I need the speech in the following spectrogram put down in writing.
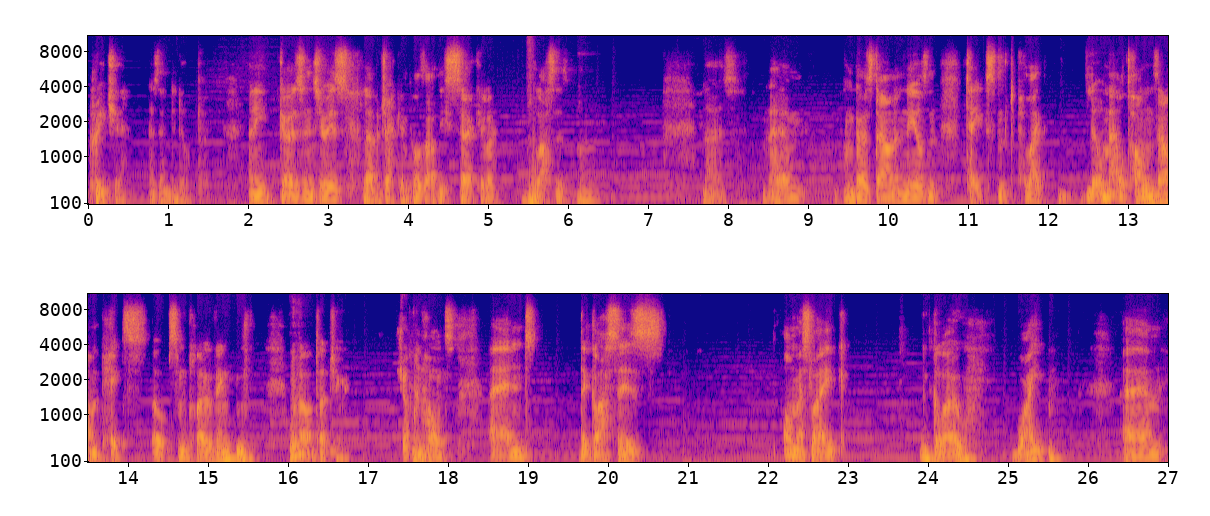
creature has ended up. And he goes into his leather jacket and pulls out these circular glasses. Nice. Um, and goes down and kneels and takes some like little metal tongs out and picks up some clothing without touching it. Sure. And holds. And the glasses almost like glow white. Um,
